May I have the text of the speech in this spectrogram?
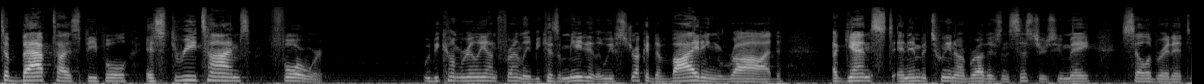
to baptize people is three times forward. We become really unfriendly because immediately we've struck a dividing rod against and in between our brothers and sisters who may celebrate it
